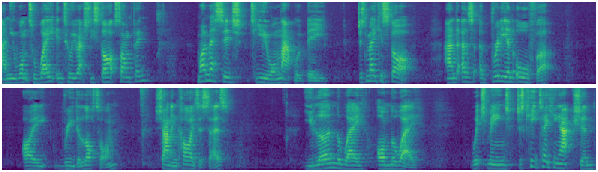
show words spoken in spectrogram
and you want to wait until you actually start something? My message to you on that would be just make a start. And as a brilliant author, I read a lot on, Shannon Kaiser says, you learn the way on the way, which means just keep taking action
